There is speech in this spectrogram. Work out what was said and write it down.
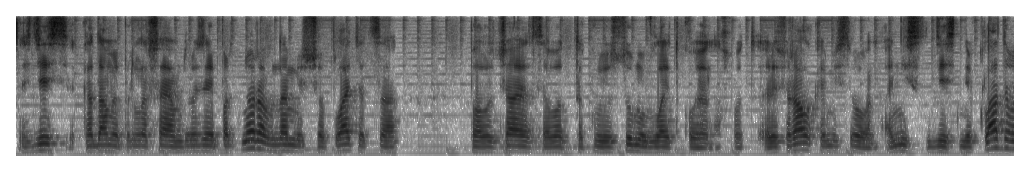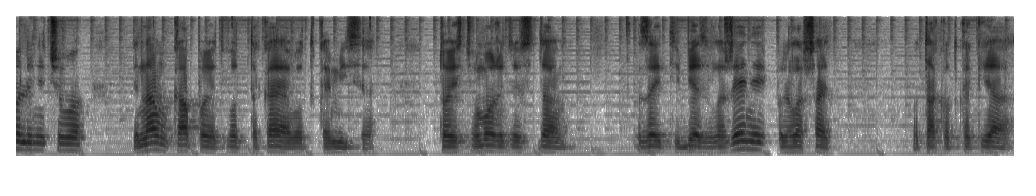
Здесь, когда мы приглашаем друзей партнеров, нам еще платятся, получается, вот такую сумму в лайткоинах. Вот реферал комиссион. Они здесь не вкладывали ничего, и нам капает вот такая вот комиссия. То есть вы можете сюда зайти без вложений, приглашать вот так вот, как я,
